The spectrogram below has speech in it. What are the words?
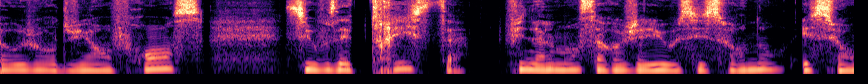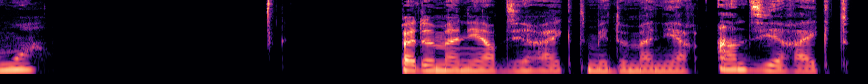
aujourd'hui en France, si vous êtes triste, finalement, ça rejaillit aussi sur nous et sur moi. Pas de manière directe, mais de manière indirecte.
